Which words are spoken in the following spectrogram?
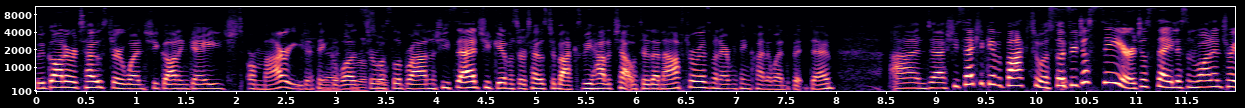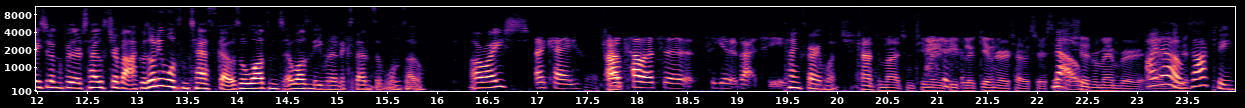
we got her a toaster when she got engaged or married, I think Yeah, it was, to Russell. Russell Brand. And she said she'd give us her toaster back because we had a chat with her then afterwards when everything kind of went a bit down. And uh, she said she'd give it back to us. So if you just see her, just say, "Listen, Ryan and Tracy are looking for their toaster back." It was only one from Tesco, so it wasn't. It wasn't even an expensive one. So, all right. Okay, can't- I'll tell her to, to give it back to you. Thanks very much. Can't imagine too many people have given her a toaster, so No. she should remember. I um, know exactly.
